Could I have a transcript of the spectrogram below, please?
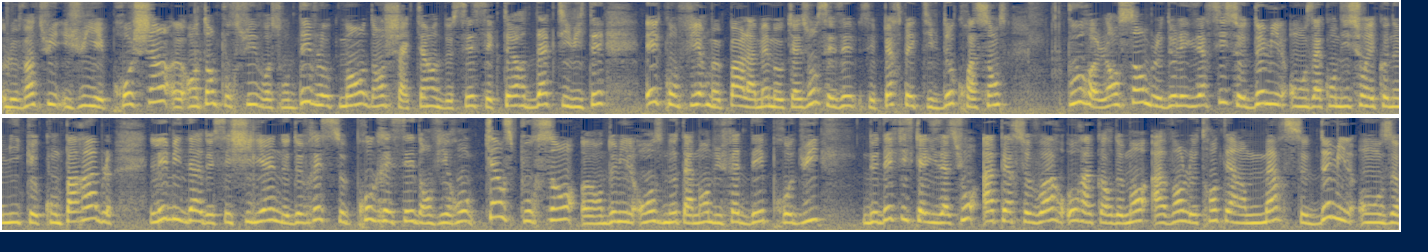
le 28 juillet prochain euh, entend poursuivre son développement dans chacun de ses secteurs d'activité et confirme par la même occasion ses, perspectives de croissance pour l'ensemble de l'exercice 2011. À conditions économiques comparables, l'EBITDA de ces chiliennes devrait se progresser d'environ 15% en 2011, notamment du fait des produits de défiscalisation à percevoir au raccordement avant le 31 mars 2011.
